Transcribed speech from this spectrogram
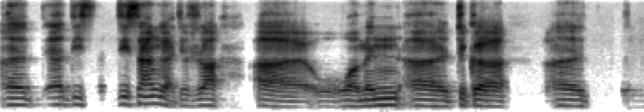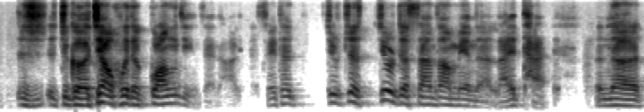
呃呃第第三个就是说，呃我们呃这个呃这个教会的光景在哪里？所以他就这就是这三方面的来谈。那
